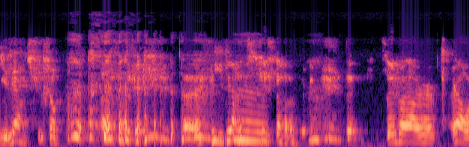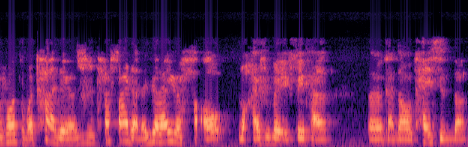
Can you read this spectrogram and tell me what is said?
以量取胜，呃，以量取胜，对，所以说要是让我说怎么看这个，就是它发展的越来越好，我还是为飞盘呃感到开心的。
